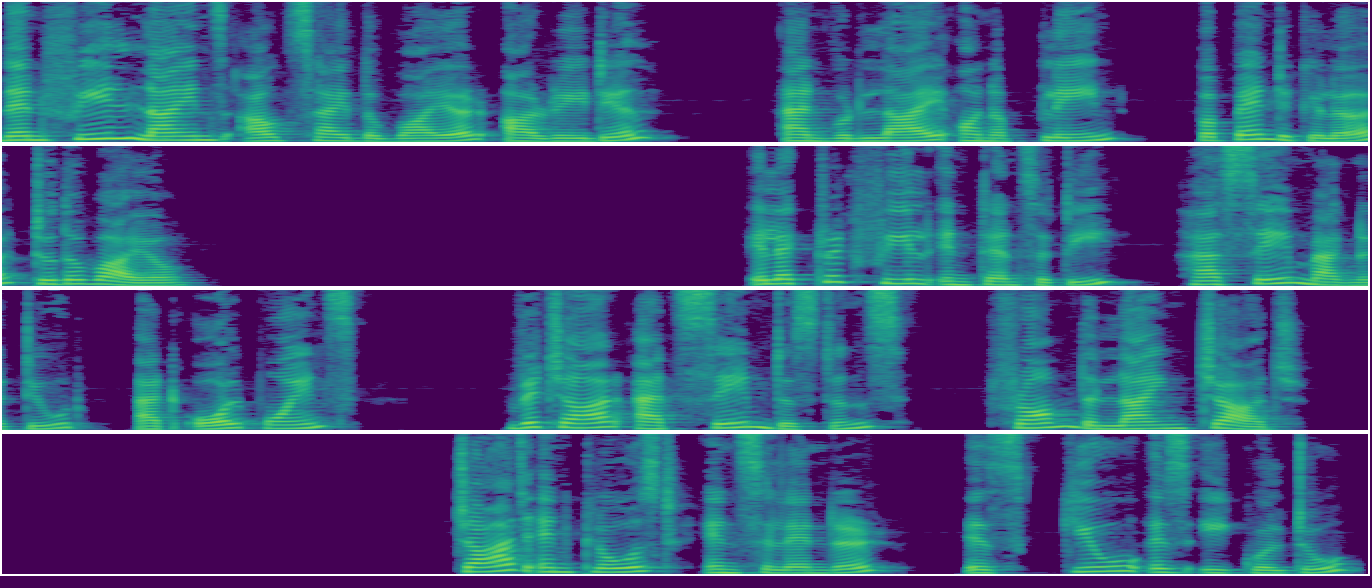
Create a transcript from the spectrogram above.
then field lines outside the wire are radial and would lie on a plane perpendicular to the wire. Electric field intensity has same magnitude at all points which are at same distance from the line charge. Charge enclosed in cylinder is Q is equal to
